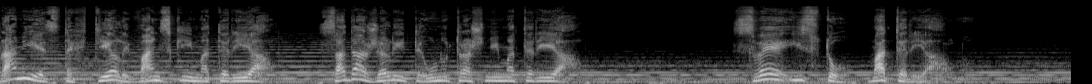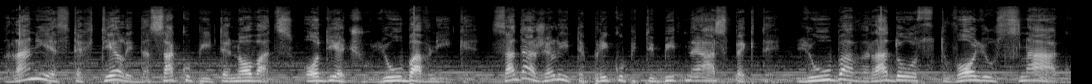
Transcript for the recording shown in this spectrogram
Ranije ste htjeli vanjski materijal, sada želite unutrašnji materijal. Sve je isto materijalno. Ranije ste htjeli da sakupite novac, odjeću, ljubavnike. Sada želite prikupiti bitne aspekte, ljubav, radost, volju, snagu.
